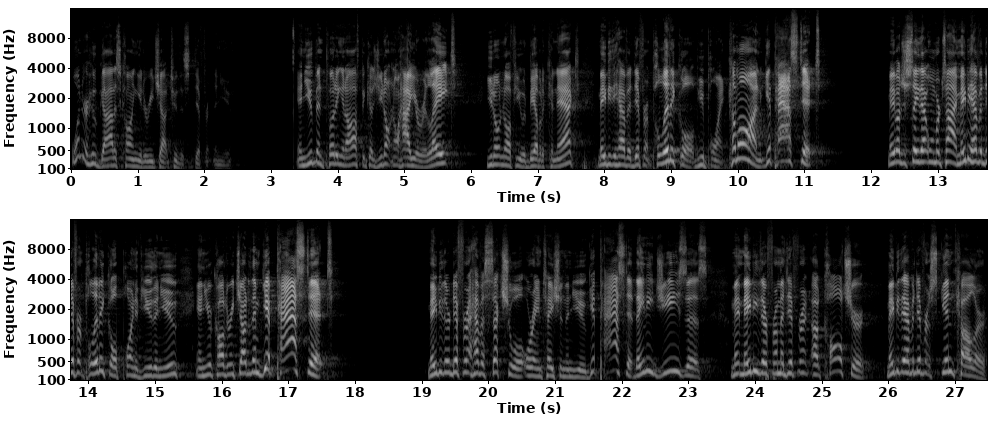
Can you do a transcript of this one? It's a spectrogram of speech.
Wonder who God is calling you to reach out to that's different than you. And you've been putting it off because you don't know how you relate. You don't know if you would be able to connect. Maybe they have a different political viewpoint. Come on, get past it. Maybe I'll just say that one more time. Maybe have a different political point of view than you, and you're called to reach out to them. Get past it. Maybe they're different, have a sexual orientation than you. Get past it. They need Jesus. Maybe they're from a different uh, culture. Maybe they have a different skin color.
